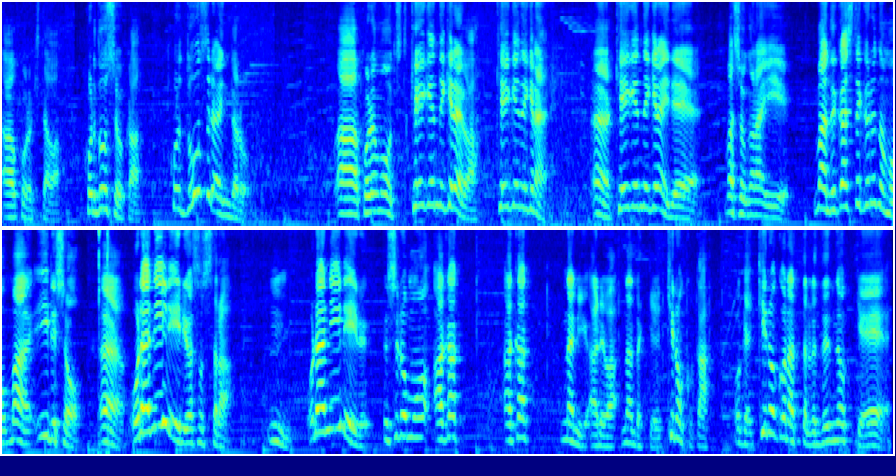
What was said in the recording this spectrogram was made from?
青コーラ来たわ。これどうしようか？これどうすりゃいいんだろう？ああこれもうちょっと軽減できないわ。軽減できない。うん軽減できないで。まあしょうがない。まあ抜かしてくるのもまあいいでしょう。うん俺は2でいるよそしたら。うん俺は2でいる。後ろも赤赤何？あれはなんだっけ？キノコか。オッケーキノコだったら全然オッケ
